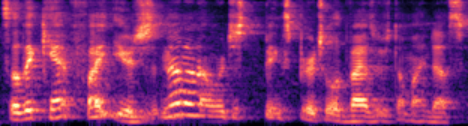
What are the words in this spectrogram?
so they can't fight you. Just no, no, no. We're just being spiritual advisors. Don't mind us.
